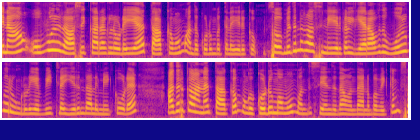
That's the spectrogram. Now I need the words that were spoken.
ஏன்னா ஒவ்வொரு ராசிக்காரர்களுடைய தாக்கமும் அந்த குடும்பத்தில் இருக்கும். ஸோ மிதுன ராசி நேயர்கள் யாராவது ஒருவர் உங்களுடைய வீட்டில் இருந்தாலுமே கூட அதற்கான தாக்கம் உங்கள் குடும்பமும் வந்து சேர்ந்து தான் வந்து அனுபவிக்கும். ஸோ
